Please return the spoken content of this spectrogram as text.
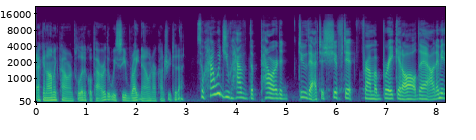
economic power and political power that we see right now in our country today So how would you have the power to do that to shift it from a break it all down? I mean,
